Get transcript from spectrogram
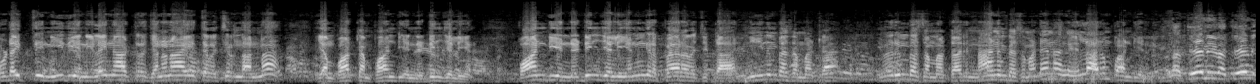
உடைத்து நீதியை நிலைநாட்டுற ஜனநாயகத்தை வச்சிருந்தான்னா என் பாட்டன் பாண்டியன் நெடுஞ்செழியன். பாண்டியன் நெடுஞ்செழியன்ங்கிற பேரை வச்சுட்டா நீனும் பேச மாட்டா இவரும் பேச மாட்டாரு நானும் பேச மாட்டேன் நாங்க எல்லாரும் பாண்டியன். தேனியில தேனி.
